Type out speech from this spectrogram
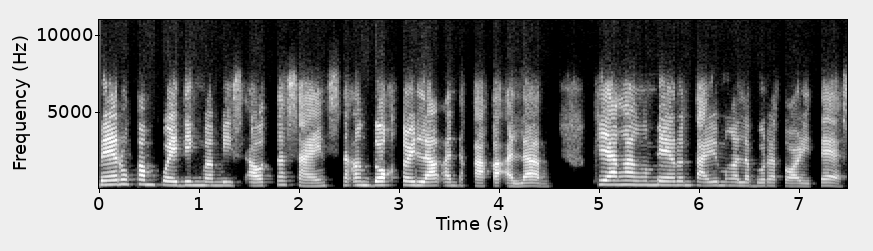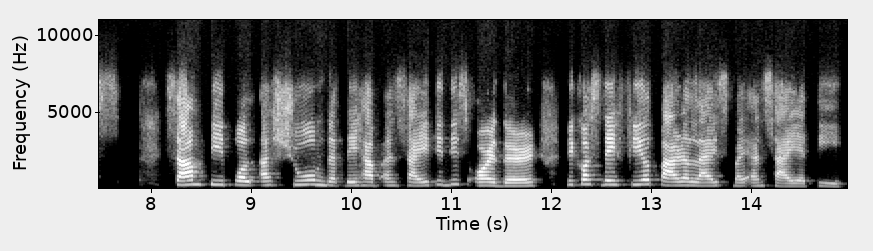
Meron kang pwedeng ma-miss out na signs na ang doctor lang ang nakakaalam. Kaya nga meron tayo mga laboratory tests. Some people assume that they have anxiety disorder because they feel paralyzed by anxiety.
